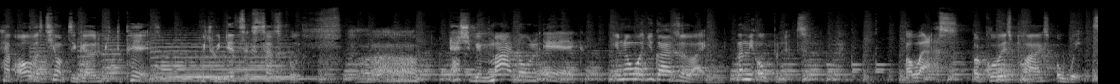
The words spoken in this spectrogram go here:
have all of us team up together to beat the pigs, which we did successfully. that should be my golden egg. You know what? You guys are like. Let me open it. Alas, a glorious prize awaits.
